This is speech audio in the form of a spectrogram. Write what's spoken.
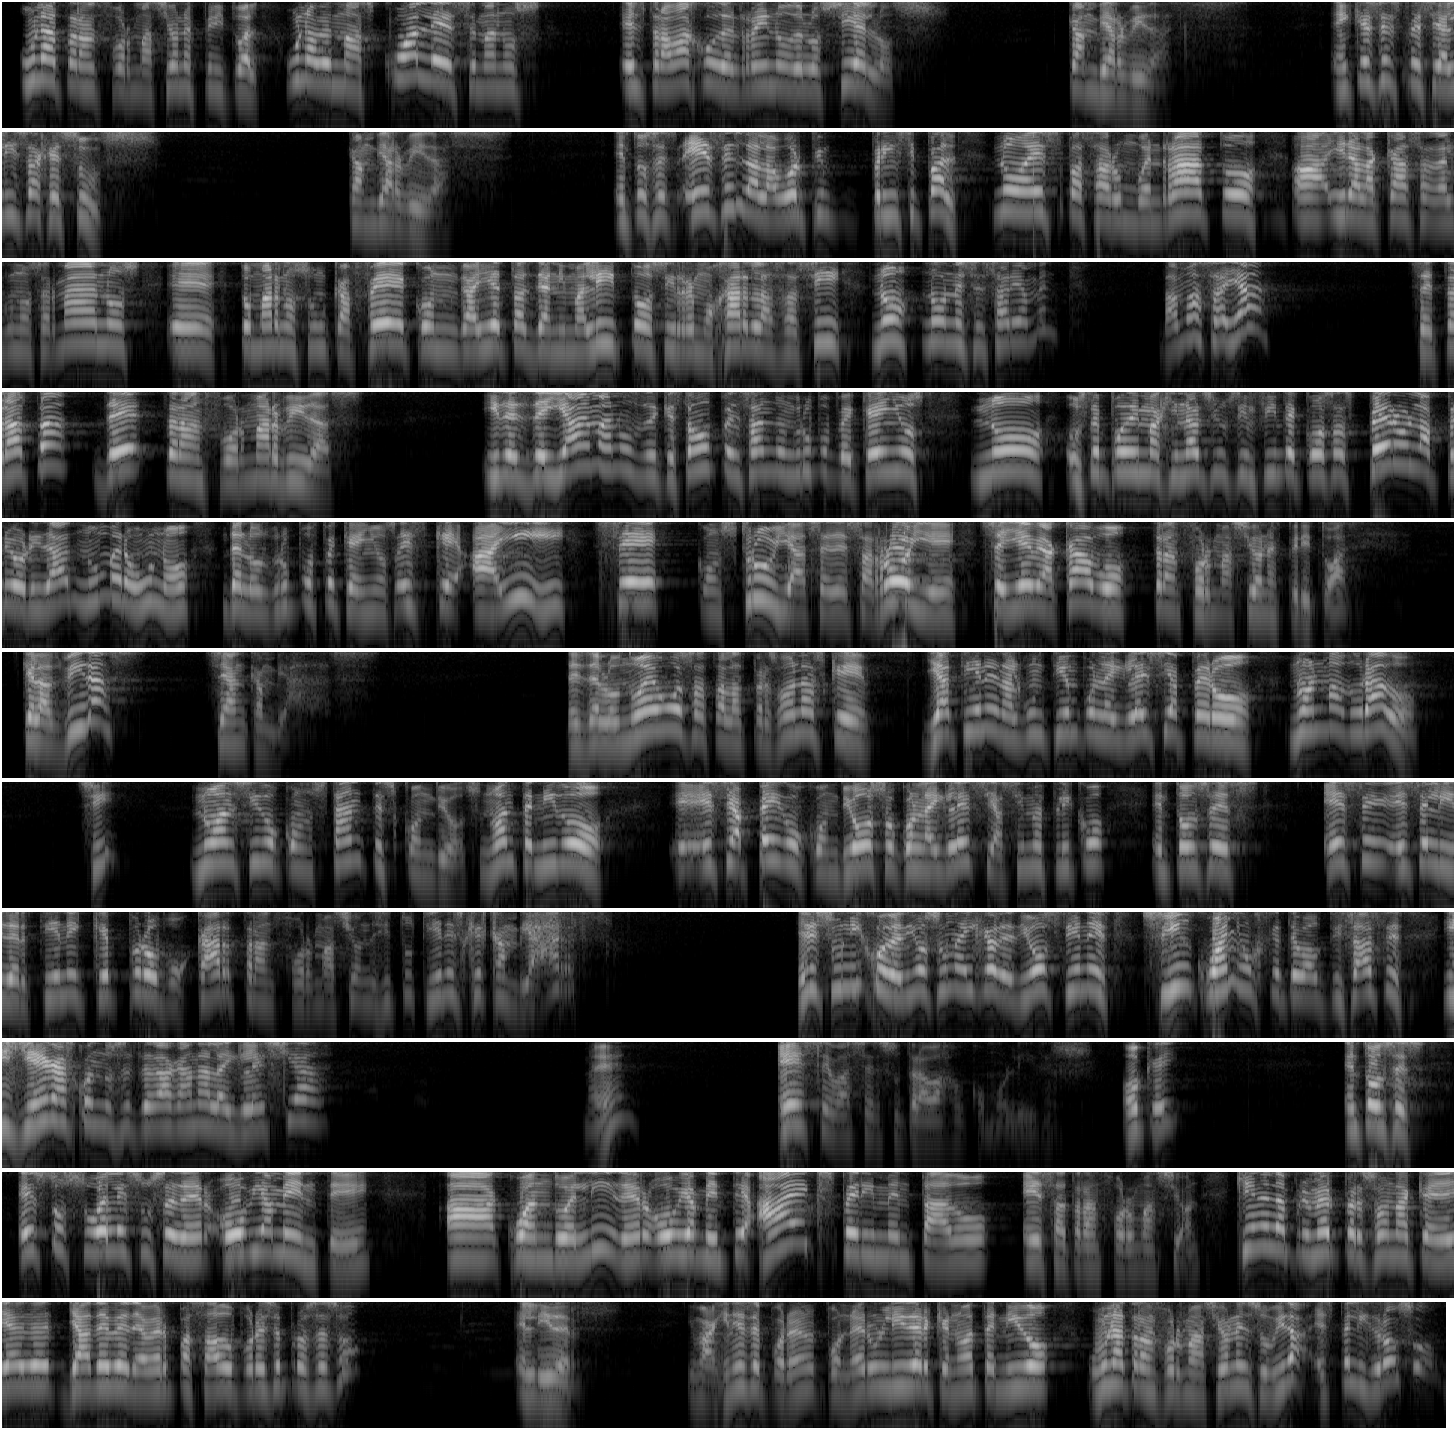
Una transformación espiritual. Una vez más, ¿cuál es, hermanos, el trabajo del reino de los cielos? cambiar vidas. ¿En qué se especializa Jesús? Cambiar vidas. Entonces, esa es la labor principal. No es pasar un buen rato, ir a la casa de algunos hermanos, eh, tomarnos un café con galletas de animalitos y remojarlas así. No, no necesariamente. Va más allá. Se trata de transformar vidas. Y desde ya, hermanos, de que estamos pensando en grupos pequeños, no, usted puede imaginarse un sinfín de cosas, pero la prioridad número uno de los grupos pequeños es que ahí se construya, se desarrolle, se lleve a cabo transformación espiritual. Que las vidas sean cambiadas. Desde los nuevos hasta las personas que ya tienen algún tiempo en la iglesia, pero no han madurado, ¿sí? No han sido constantes con Dios, no han tenido e-, ese apego con Dios o con la iglesia, ¿sí me explico? Entonces, ese, ese líder tiene que provocar transformación. Decir, tú tienes que cambiar. Eres un hijo de Dios, una hija de Dios, tienes cinco años que te bautizaste y llegas cuando se te da gana a la iglesia. Ese va a ser su trabajo como líder. ¿Ok? Entonces, esto suele suceder obviamente cuando el líder obviamente ha experimentado esa transformación. ¿Quién es la primera persona que ya debe de haber pasado por ese proceso? El líder. Imagínense poner, poner un líder que no ha tenido una transformación en su vida. Es peligroso.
